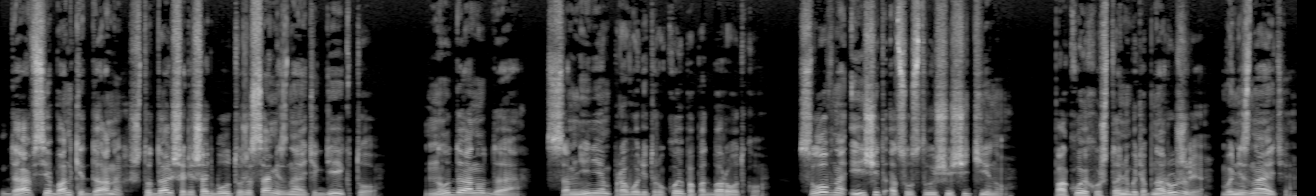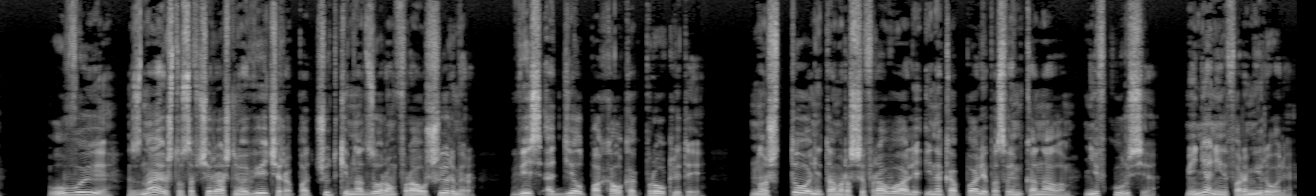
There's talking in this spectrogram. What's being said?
«Да, все банки данных. Что дальше, решать будут уже сами знаете, где и кто». «Ну да, ну да», – с сомнением проводит рукой по подбородку. Словно ищет отсутствующую щетину. По койху что-нибудь обнаружили? Вы не знаете? Увы, знаю, что со вчерашнего вечера под чутким надзором фрау Ширмер весь отдел пахал как проклятый. Но что они там расшифровали и накопали по своим каналам, не в курсе. Меня не информировали.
